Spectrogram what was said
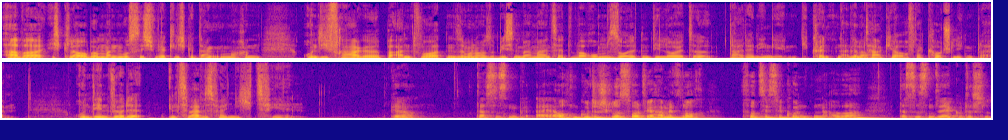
Aber ich glaube, man muss sich wirklich Gedanken machen und die Frage beantworten, sind wir noch so ein bisschen beim Mindset, warum sollten die Leute da denn hingehen? Die könnten an genau. dem Tag ja auch auf der Couch liegen bleiben. Und denen würde im Zweifelsfall nichts fehlen. Genau. Das ist ein, äh, auch ein gutes Schlusswort. Wir haben jetzt noch 40 Sekunden, aber das ist ein sehr gutes Schlu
